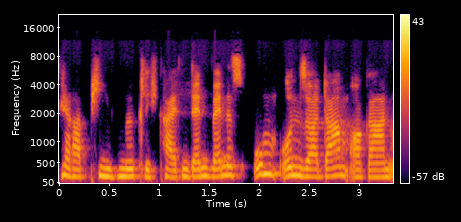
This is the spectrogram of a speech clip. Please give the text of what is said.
Therapiemöglichkeiten. Denn wenn es um unser Darmorgan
